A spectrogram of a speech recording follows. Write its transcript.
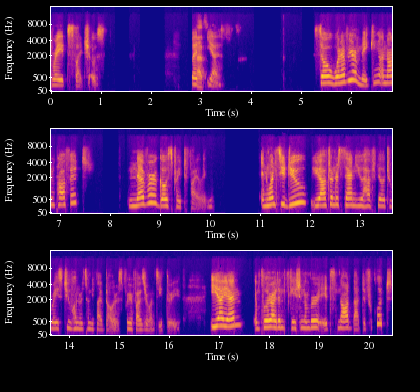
great slideshows. But That's- yes. So whenever you're making a nonprofit, never go straight to filing. And once you do, you have to understand you have to be able to raise $275 for your 501c3. EIN, employer identification number, it's not that difficult.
